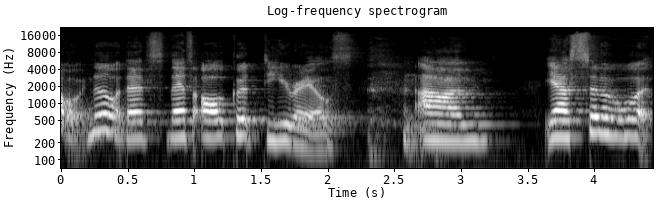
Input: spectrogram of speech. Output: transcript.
no, no, that's that's all good derails. Um, yeah, so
